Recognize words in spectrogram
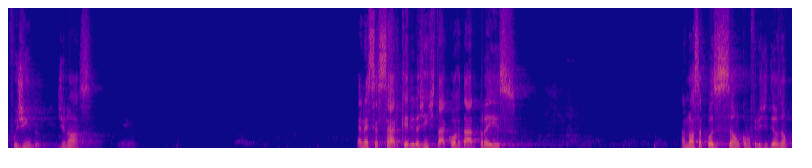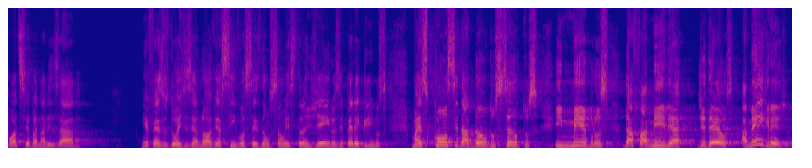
fugindo de nós. É necessário, querido, a gente estar acordado para isso. A nossa posição como filhos de Deus não pode ser banalizada. Em Efésios 2,19, assim vocês não são estrangeiros e peregrinos, mas concidadão dos santos e membros da família de Deus. Amém, igreja?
